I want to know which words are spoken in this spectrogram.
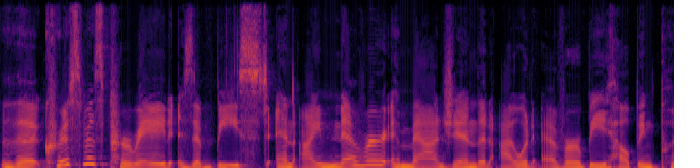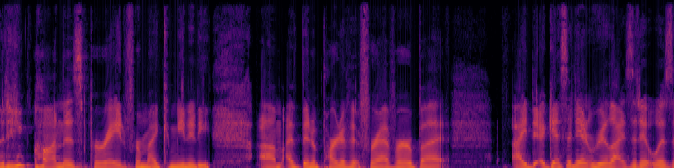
The Christmas parade is a beast, and I never imagined that I would ever be helping putting on this parade for my community. Um, I've been a part of it forever, but I, I, guess I didn't realize that it was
